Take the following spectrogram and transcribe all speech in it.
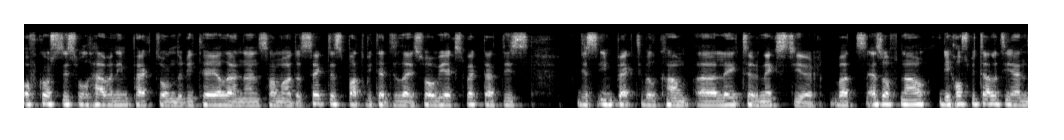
Of course, this will have an impact on the retail and, and some other sectors, but with a delay. So we expect that this this impact will come uh, later next year. But as of now, the hospitality and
